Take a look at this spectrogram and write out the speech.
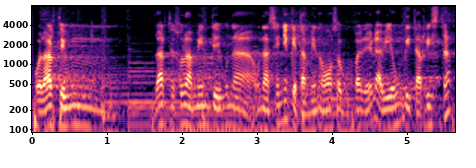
por darte, un, darte solamente una, una seña que también nos vamos a ocupar de él, había un guitarrista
